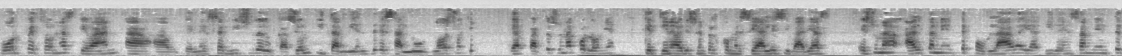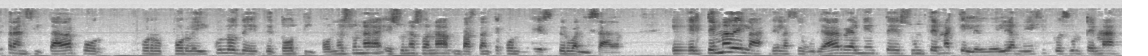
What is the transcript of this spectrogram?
por personas que van a, obtener servicios de educación y también de salud, ¿no? Eso, y aparte es una colonia que tiene varios centros comerciales y varias, es una altamente poblada y, densamente transitada por, por, vehículos de, todo tipo, ¿no? Es una, es una zona bastante con, este, urbanizada. El tema de la, de la seguridad realmente es un tema que le duele a México, es un tema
